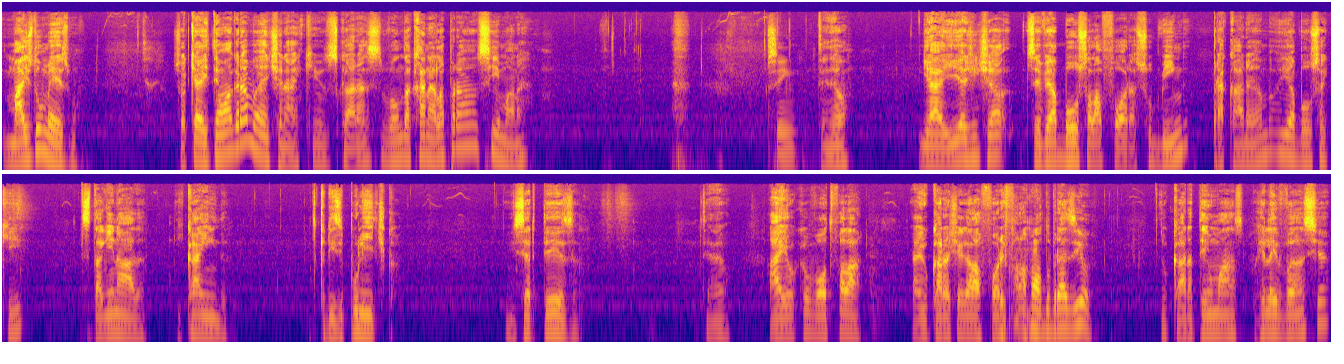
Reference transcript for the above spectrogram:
mais do mesmo. Só que aí tem um agravante, né? Que os caras vão da canela pra cima, né? Sim. Entendeu? E aí a gente já. Você vê a bolsa lá fora subindo pra caramba e a bolsa aqui estagnada e caindo. Crise política. Incerteza. Entendeu? Aí é o que eu volto a falar. Aí o cara chega lá fora e fala mal do Brasil. O cara tem uma relevância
